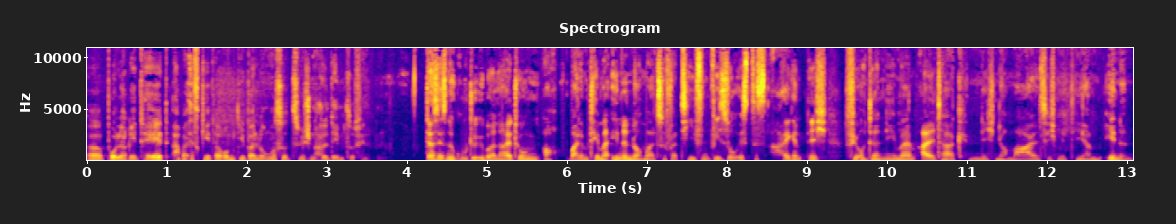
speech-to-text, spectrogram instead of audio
äh, Polarität, aber es geht darum, die Balance zwischen all dem zu finden. Das ist eine gute Überleitung, auch bei dem Thema Innen nochmal zu vertiefen. Wieso ist es eigentlich für Unternehmer im Alltag nicht normal, sich mit ihrem Innen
